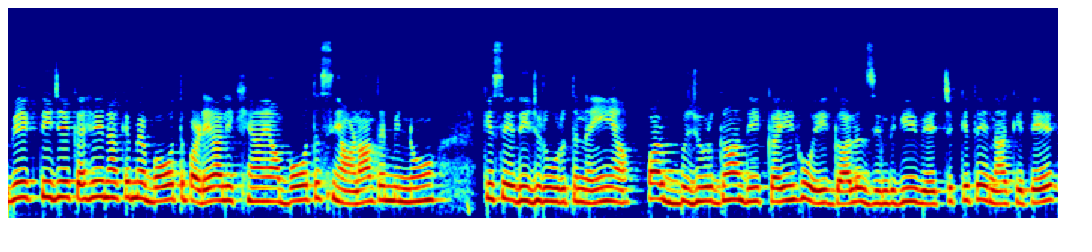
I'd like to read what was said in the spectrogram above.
ਵਿਅਕਤੀ ਜੇ ਕਹੇ ਨਾ ਕਿ ਮੈਂ ਬਹੁਤ ਪੜ੍ਹਿਆ ਲਿਖਿਆ ਆ, ਬਹੁਤ ਸਿਆਣਾ ਤੇ ਮੈਨੂੰ ਕਿਸੇ ਦੀ ਜ਼ਰੂਰਤ ਨਹੀਂ ਆ, ਪਰ ਬਜ਼ੁਰਗਾਂ ਦੀ ਕਹੀ ਹੋਈ ਗੱਲ ਜ਼ਿੰਦਗੀ ਵਿੱਚ ਕਿਤੇ ਨਾ ਕਿਤੇ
